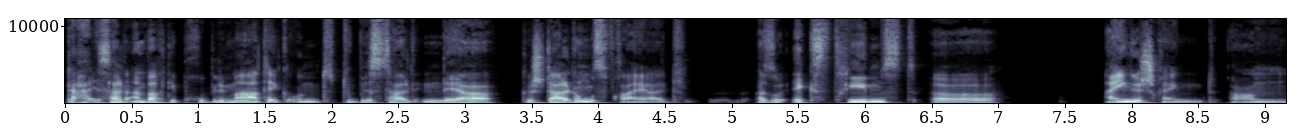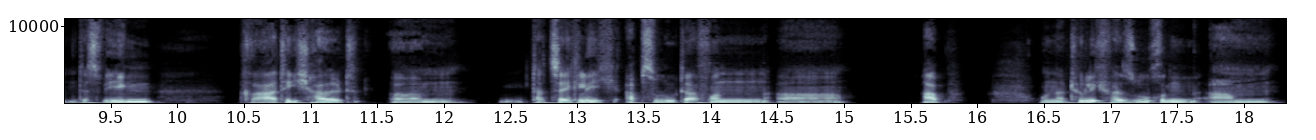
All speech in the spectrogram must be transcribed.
da ist halt einfach die Problematik und du bist halt in der Gestaltungsfreiheit also extremst äh, eingeschränkt. Ähm, deswegen rate ich halt ähm, tatsächlich absolut davon äh, ab und natürlich versuchen, ähm,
